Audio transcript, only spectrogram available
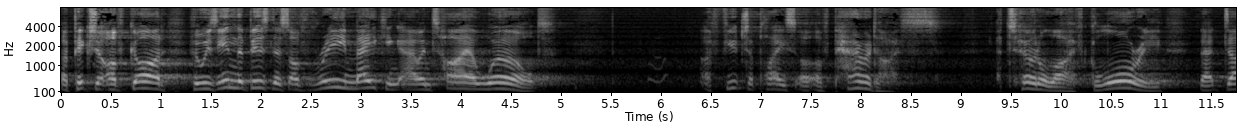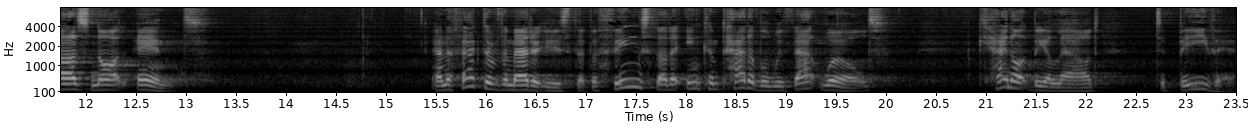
A picture of God who is in the business of remaking our entire world a future place of paradise, eternal life, glory that does not end. And the fact of the matter is that the things that are incompatible with that world cannot be allowed to be there.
